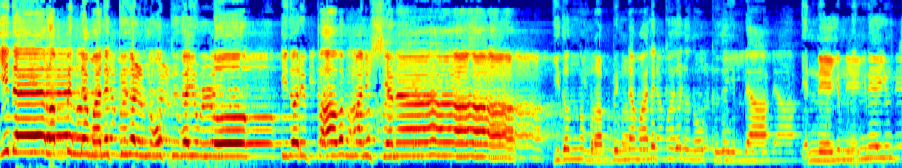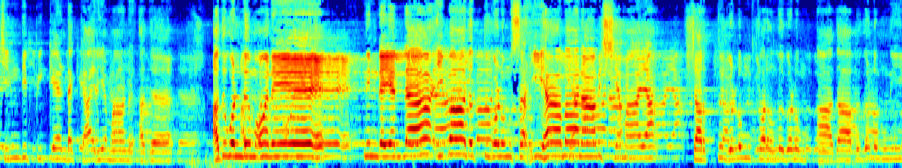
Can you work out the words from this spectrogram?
ഇതേ റബ്ബിന്റെ മലക്കുകൾ നോക്കുകയുള്ളൂ. ഇതൊരു പാവം മനുഷ്യനാ. ഇതൊന്നും റബ്ബിന്റെ മലക്കുകൾ നോക്കുകയില്ല. എന്നെയും നിന്നെയും ചിന്തിപ്പിക്കേണ്ട കാര്യമാണ് അത്. അതുകൊണ്ട് മോനെ നിന്റെ എല്ലാ ഇബാദത്തുകളും സഹിഹാവാൻ ആവശ്യമായ ഷർത്തുകളും ഫറലുകളും ആദാബുകളും നീ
